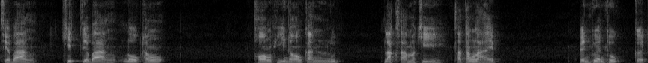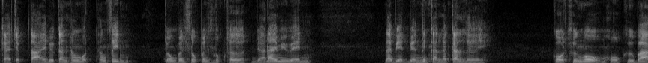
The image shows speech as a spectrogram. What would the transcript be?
เสียบ้าง คิดเสียบ้าง โลกทั้งพ้องพี่น้องกันรู้รักสามัคคีสัตว์ทั้งหลาย เป็นเพื่อนทุกข์เกิดแก่เจ็บตายด้วยกันทั้งหมดทั้งสิ้น จงเป็นสุขเป็นสุขเถิด อย่าได้มีเวรและเบียดเบียนซึ่งกันและกันเลย โกรธคือโง่โมโหคือบ้า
